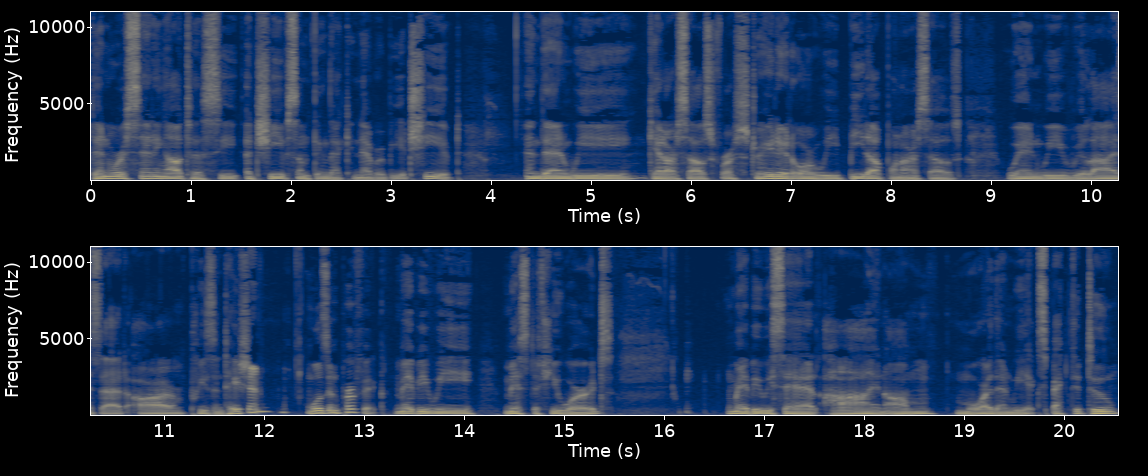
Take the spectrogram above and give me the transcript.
then we're setting out to see, achieve something that can never be achieved and then we get ourselves frustrated or we beat up on ourselves when we realize that our presentation wasn't perfect. Maybe we missed a few words. Maybe we said ah and um more than we expected to.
